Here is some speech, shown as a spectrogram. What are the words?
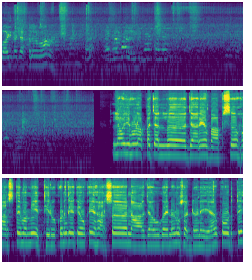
ਦਵਾਈ ਤਾਂ ਚੱਕ ਲੈਵਾ ਲਓ ਜੀ, ਹੁਣ ਆਪਾਂ ਚੱਲ ਜਾ ਰਹੇ ਹਾਂ ਵਾਪਸ। ਹਰਸ ਤੇ ਮੰਮੀ ਇੱਥੇ ਰੁਕਣਗੇ ਕਿਉਂਕਿ ਹਰਸ ਨਾਲ ਜਾਊਗਾ ਇਹਨਾਂ ਨੂੰ ਛੱਡਣ 에ਅਰਪੋਰਟ ਤੇ।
